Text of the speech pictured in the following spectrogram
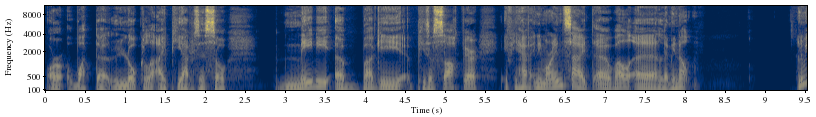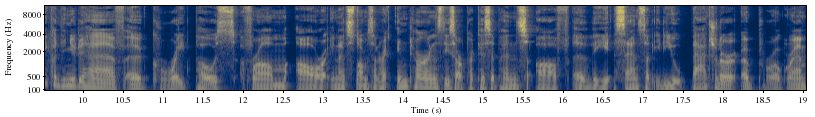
or what the local IP address is. So maybe a buggy piece of software. If you have any more insight, uh, well, uh, let me know. And we continue to have uh, great posts from our Internet Storm Center interns. These are participants of uh, the SANS.edu bachelor uh, program.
